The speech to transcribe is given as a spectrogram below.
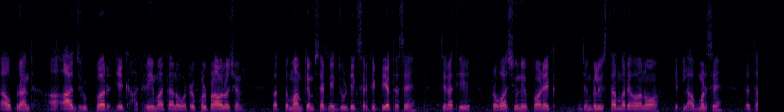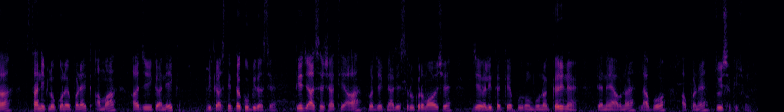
આ ઉપરાંત આ આ જ રૂટ પર એક હાથણી માતાનો વોટરફોલ પણ આવેલો છે. તો આ તમામ કેમ્પ સાઇટની જોડતી એક સર્કિટ તૈયાર થશે, જેનાથી પ્રવાસીઓને પણ એક જંગલ વિસ્તારમાં રહેવાનો એક લાભ મળશે, તથા સ્થાનિક લોકોને પણ એક આમાં આજીવિકાની એક વિકાસની તક ઊભી થશે. તે જ આશય સાથે આ પ્રોજેક્ટને આજે શરૂ કરવામાં આવ્યો છે. જે વહેલી તકે પૂર્ણ પૂર્ણ કરીને તેને આવનાર લાભો આપણને જોઈ શકીશું.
